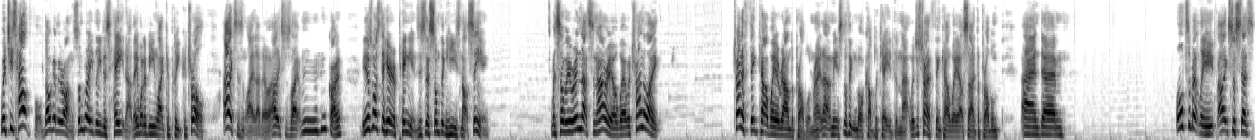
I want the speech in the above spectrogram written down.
which is helpful. Don't get me wrong. Some raid leaders hate that. They want to be in like complete control. Alex isn't like that though. Alex is like, mm, okay. He just wants to hear opinions. Is there something he's not seeing? And so we were in that scenario where we're trying to like trying to think our way around the problem, right? I mean, it's nothing more complicated than that. We're just trying to think our way outside the problem, and um, ultimately, Alex just says,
